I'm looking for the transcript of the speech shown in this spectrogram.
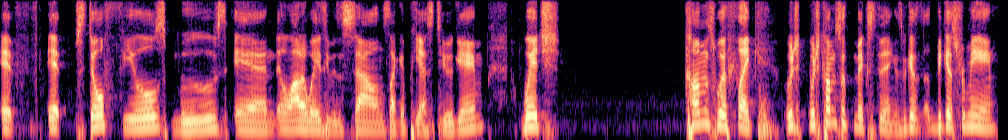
it it still feels, moves, and in a lot of ways even sounds like a PS2 game, which comes with like which which comes with mixed things because because for me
